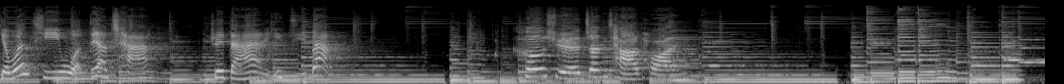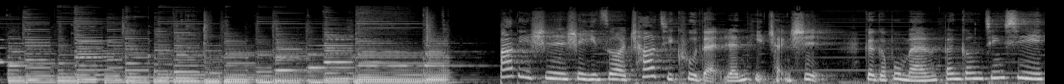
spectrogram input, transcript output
有问题我调查，追答案一级棒！科学侦察团。巴蒂市是一座超级酷的人体城市，各个部门分工精细，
